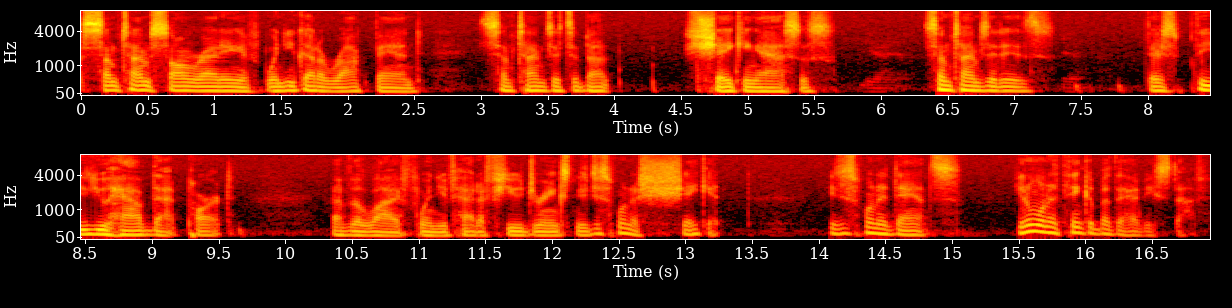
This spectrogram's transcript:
sometimes songwriting if when you got a rock band sometimes it's about shaking asses. Sometimes it is. There's you have that part of the life when you've had a few drinks and you just want to shake it. You just want to dance. You don't want to think about the heavy stuff.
